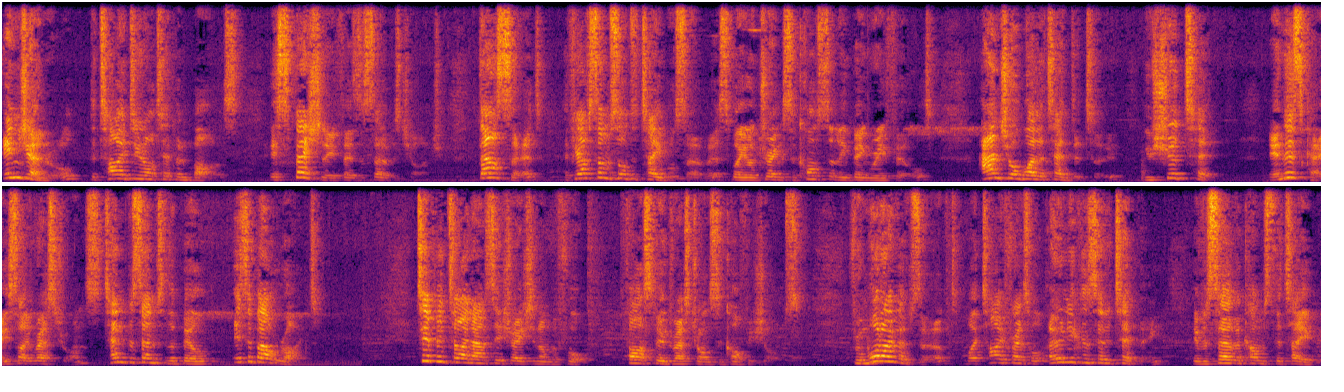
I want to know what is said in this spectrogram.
In general, the Thai do not tip in bars, especially if there's a service charge. That said, if you have some sort of table service where your drinks are constantly being refilled and you're well attended to, you should tip. In this case, like restaurants, 10% of the bill is about right. Tip in Thailand situation number four, fast food restaurants and coffee shops. From what I've observed, my Thai friends will only consider tipping if a server comes to the table.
